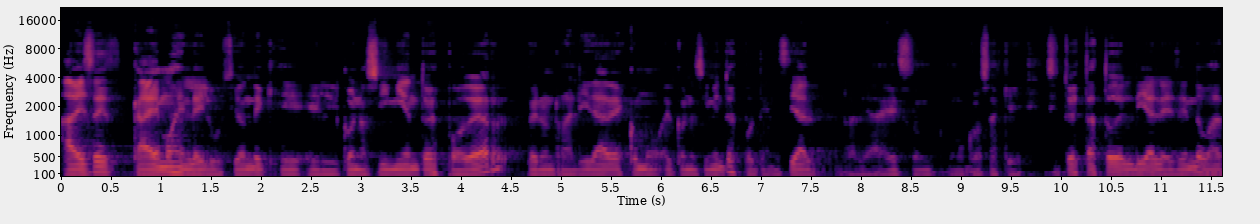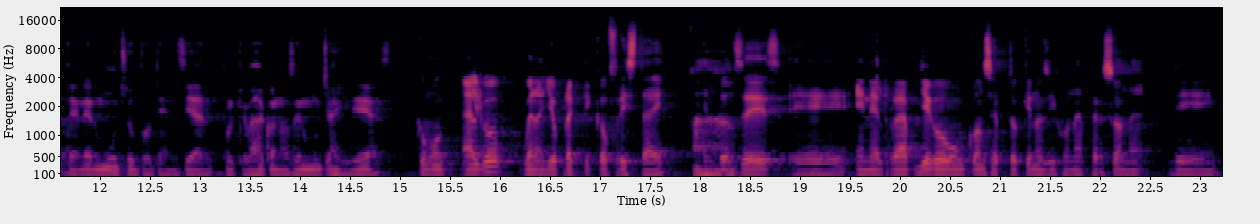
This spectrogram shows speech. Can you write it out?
a veces caemos en la ilusión de que el conocimiento es poder, pero en realidad es como el conocimiento es potencial. Realidad es, son como cosas que si tú estás todo el día leyendo vas a tener mucho potencial porque vas a conocer muchas ideas como algo, bueno, yo practico freestyle, entonces eh, en el rap llegó un concepto que nos dijo una persona de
